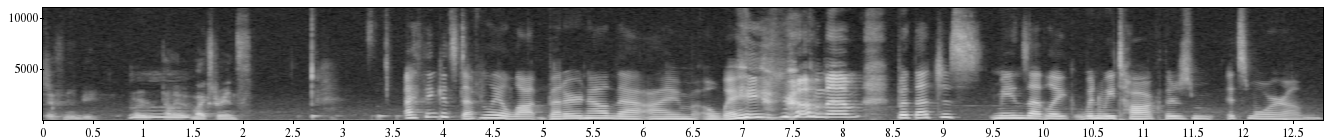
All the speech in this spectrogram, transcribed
if need be, or tell me my experience. I think it's definitely a lot better now that I'm away from them, but that just means that like when we talk there's it's more um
